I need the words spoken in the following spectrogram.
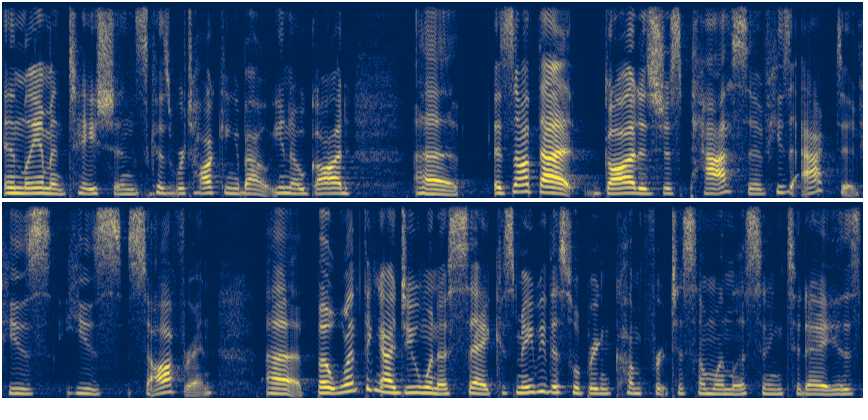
in Lamentations because we're talking about you know God. Uh, it's not that God is just passive; He's active. He's He's sovereign. Uh, but one thing I do want to say, because maybe this will bring comfort to someone listening today, is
